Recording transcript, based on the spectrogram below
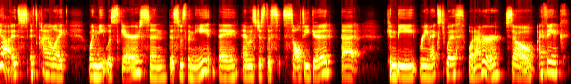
yeah, it's it's kind of like when meat was scarce and this was the meat. They it was just this salty good that can be remixed with whatever. So I think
